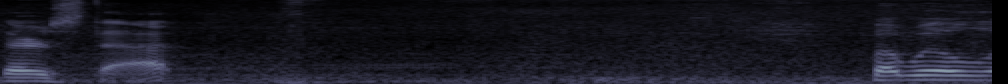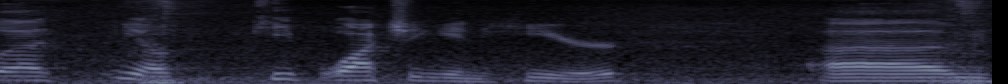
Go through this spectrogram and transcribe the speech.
there's that but we'll uh, you know keep watching in here. Um,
